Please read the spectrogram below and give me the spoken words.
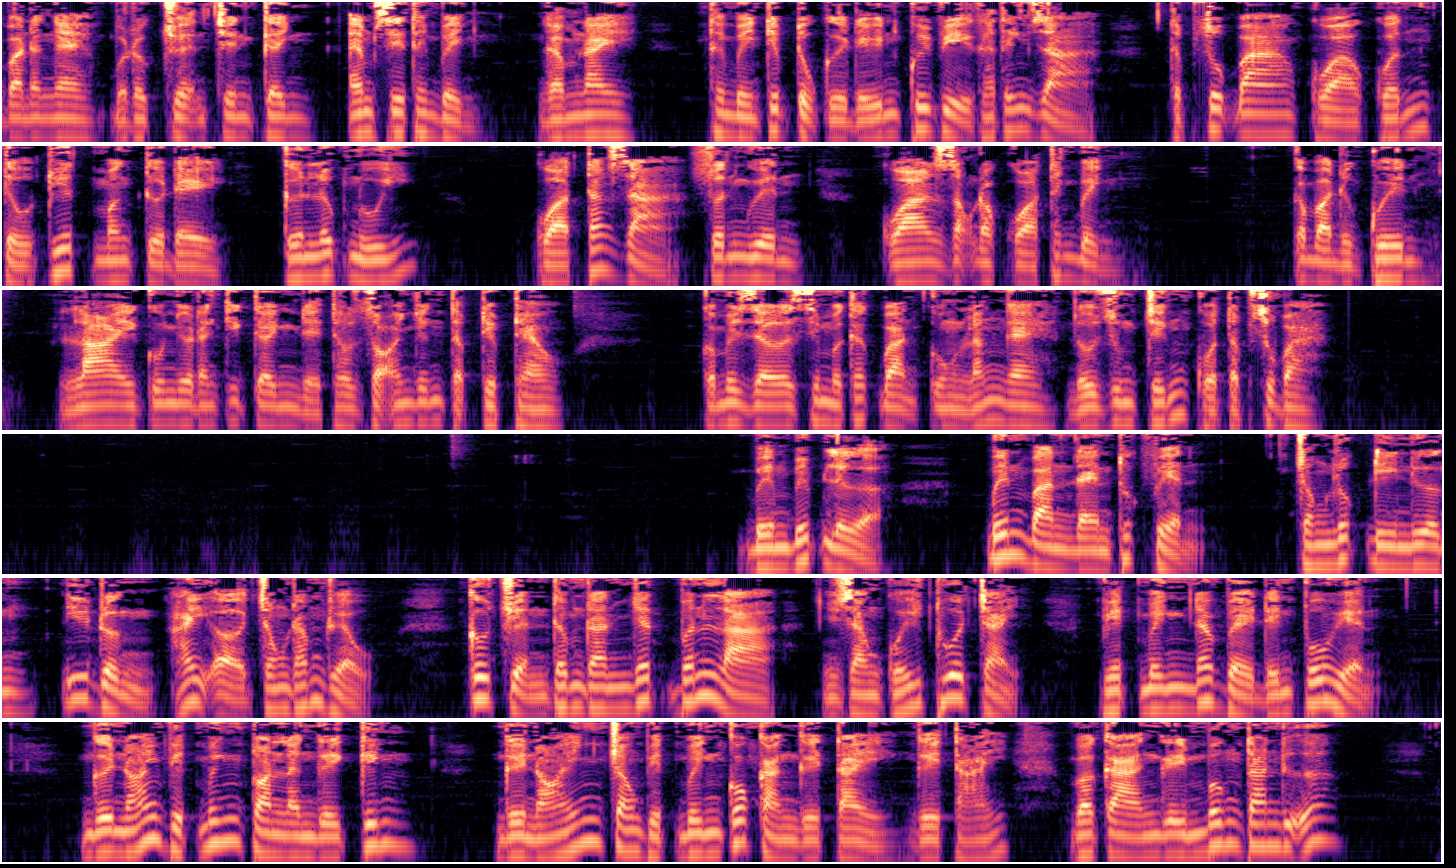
các bạn đang nghe bộ đọc truyện trên kênh MC Thanh Bình. Ngày hôm nay, Thanh Bình tiếp tục gửi đến quý vị khán thính giả tập số 3 của cuốn tiểu thuyết mang tựa đề Cơn lốc núi của tác giả Xuân Nguyên qua giọng đọc của Thanh Bình. Các bạn đừng quên like cũng như đăng ký kênh để theo dõi những tập tiếp theo. Còn bây giờ xin mời các bạn cùng lắng nghe nội dung chính của tập số 3. Bên bếp lửa, bên bàn đèn thuốc viện, trong lúc đi nương, đi rừng hay ở trong đám rượu, câu chuyện đâm đan nhất vẫn là Giang quấy thua chạy, Việt Minh đã về đến phố huyện. Người nói Việt Minh toàn là người Kinh, người nói trong Việt Minh có cả người Tày, người Thái và cả người Mông ta nữa.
